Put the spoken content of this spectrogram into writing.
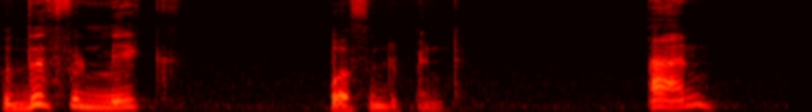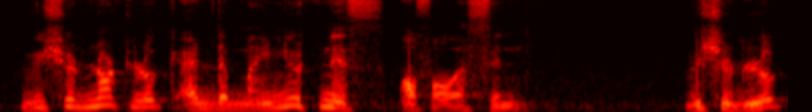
So this will make person repent. And we should not look at the minuteness of our sin. We should look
